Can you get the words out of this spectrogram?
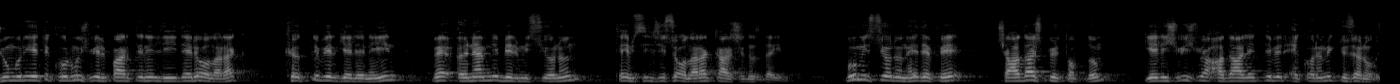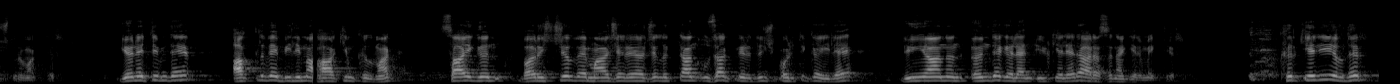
Cumhuriyeti kurmuş bir partinin lideri olarak köklü bir geleneğin ve önemli bir misyonun temsilcisi olarak karşınızdayım. Bu misyonun hedefi çağdaş bir toplum, gelişmiş ve adaletli bir ekonomik düzen oluşturmaktır. Yönetimde aklı ve bilime hakim kılmak, saygın, barışçıl ve maceracılıktan uzak bir dış politika ile dünyanın önde gelen ülkeleri arasına girmektir. 47 yıldır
